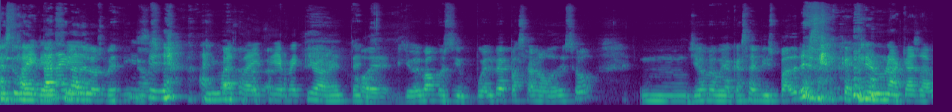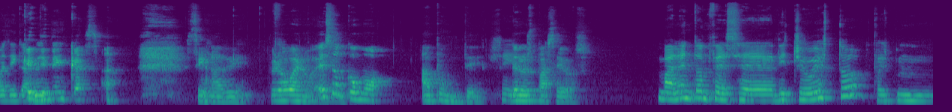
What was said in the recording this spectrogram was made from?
más tu aire, ventana y la sí. de los vecinos. Sí, hay más aire, sí, efectivamente. Joder, yo vamos, si vuelve a pasar algo de eso, mm, yo me voy a casa de mis padres Que tienen una casa, que básicamente. tienen casa. Sí, Javi. Pero bueno, eso como apunte Sí. de los paseos. Vale, entonces, eh, dicho esto, pues mm,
